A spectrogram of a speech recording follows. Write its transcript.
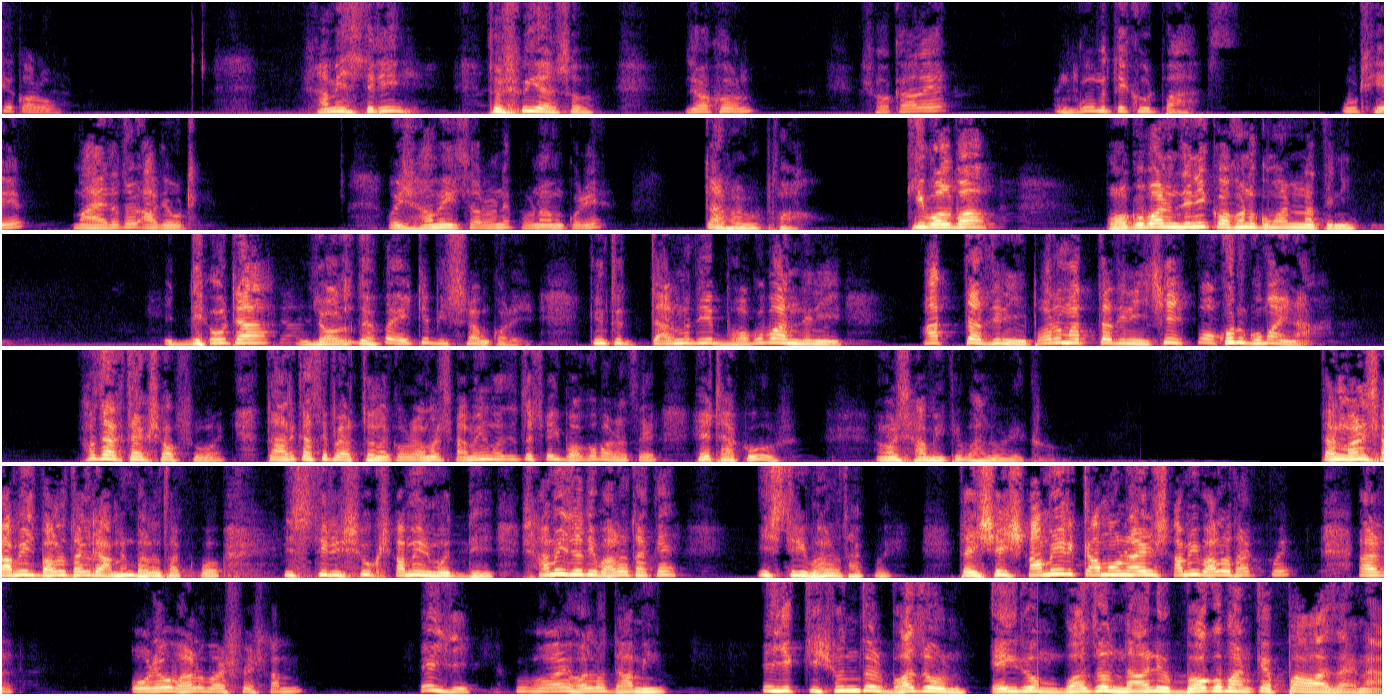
কে করো। স্বামী, স্ত্রী, তো শুয়ে আছো। যখন সকালে ঘুম থেকে উঠবা, উঠে মায়েরা তো আগে উঠে। ওই স্বামীর চরণে প্রণাম করে তারপর উঠবা। কি বলবা? ভগবান যিনি কখনো ঘুমান না তিনি। দেহটা জড়দেহ, এইটা বিশ্রাম করে। কিন্তু তার মধ্যে ভগবান যিনি আত্মা যিনি, পরমাত্মা যিনি, সে কখনো ঘুমায় না। সজাগ থাক সবসময়। তার কাছে প্রার্থনা করো, আমার স্বামীর মধ্যে তো সেই ভগবান আছে। হে ঠাকুর, আমার স্বামীকে ভালো রেখো। তার মানে স্বামী ভালো থাকলে আমি ভালো থাকব। স্ত্রীর সুখ স্বামীর মধ্যে। স্বামী যদি ভালো থাকে, স্ত্রী ভালো থাকবে। তাই সেই স্বামীর কামনায় স্বামী ভালো থাকবে। আর ওরেও ভালোবাসবে স্বামী। এই যে, উভয় হলো দামি। এই যে কি সুন্দর ভজন, এইরকম ভজন না হলে ভগবানকে পাওয়া যায় না।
